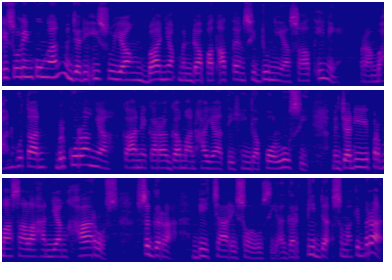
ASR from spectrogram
Isu lingkungan menjadi isu yang banyak mendapat atensi dunia saat ini. Perambahan hutan, berkurangnya keanekaragaman hayati hingga polusi menjadi permasalahan yang harus segera dicari solusi agar tidak semakin berat.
